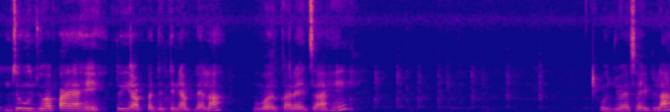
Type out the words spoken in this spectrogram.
जो उजवा पाय आहे तो या पद्धतीने आपल्याला वर करायचा आहे. उजव्या साईडला.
